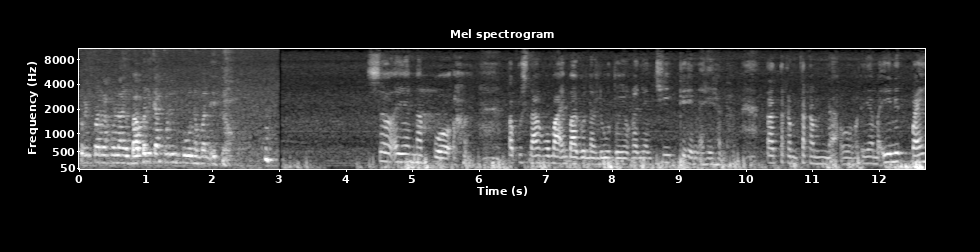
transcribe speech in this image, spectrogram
prepare ko lang, babalikan ko rin po naman ito. So, ayan na po. Tapos na ako kumain bago naluto yung kanyang chicken. Ayan. Tatakam-takam na. Oh, ayan, mainit pa eh.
